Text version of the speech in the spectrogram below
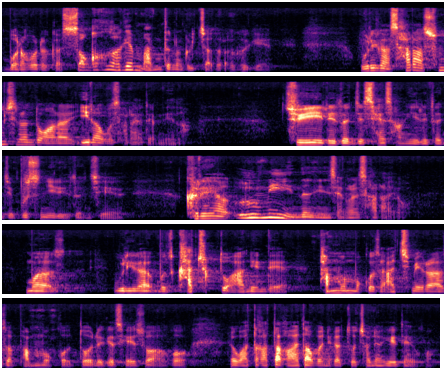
뭐라고 그럴까 썩어가게 만드는 글자더라 그게 우리가 살아 숨쉬는 동안은 일하고 살아야 됩니다. 주일이든지 세상 일이든지 무슨 일이든지 그래야 의미 있는 인생을 살아요. 뭐 우리가 뭐 가축도 아닌데 밥만 먹고서 아침에 일어나서 밥 먹고 또 이렇게 세수하고 왔다 갔다 하다 보니까 또 저녁이 되고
